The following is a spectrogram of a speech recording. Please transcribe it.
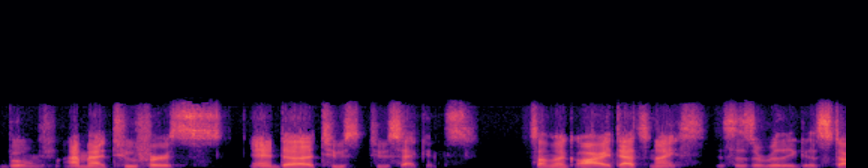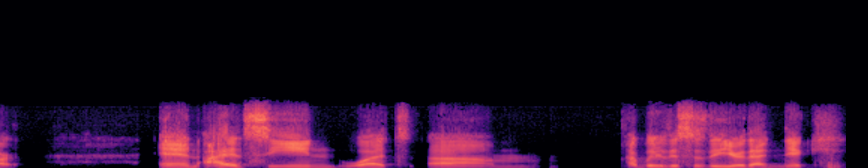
boom, I'm at two firsts and uh, two two seconds. So I'm like, all right, that's nice. This is a really good start. And I had seen what um, I believe this is the year that Nick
